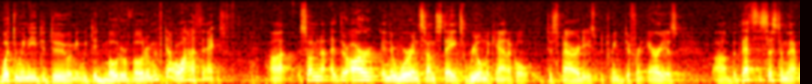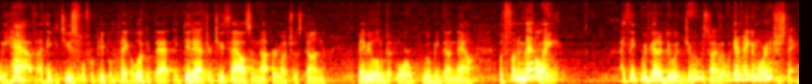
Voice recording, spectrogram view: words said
What do we need to do? I mean, we did motor voter, and we've done a lot of things. Uh, so I'm not, there are, and there were in some states, real mechanical disparities between different areas. Um, but that's the system that we have. I think it's useful for people to take a look at that. They did after 2000, not very much was done. Maybe a little bit more will be done now. But fundamentally, I think we've got to do what Jim was talking about. We've got to make it more interesting,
